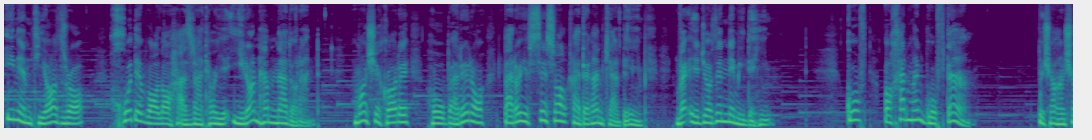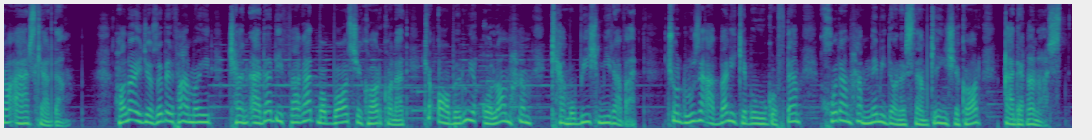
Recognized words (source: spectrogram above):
این امتیاز را خود والا حضرت های ایران هم ندارند. ما شکار هوبره را برای سه سال قدغن کرده ایم و اجازه نمی دهیم. گفت آخر من گفتم. به شاهنشاه عرض کردم. حالا اجازه بفرمایید چند عددی فقط با باز شکار کند که آبروی غلام هم کم و بیش می رود چون روز اولی که به او گفتم خودم هم نمی‌دانستم که این شکار قدغن است.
